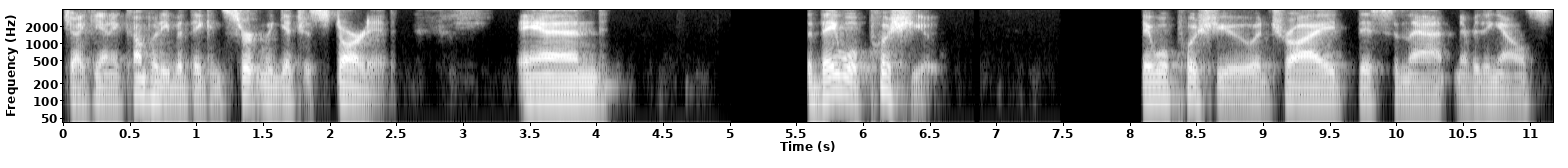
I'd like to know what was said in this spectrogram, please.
gigantic company, but they can certainly get you started. And they will push you. They will push you and try this and that and everything else.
